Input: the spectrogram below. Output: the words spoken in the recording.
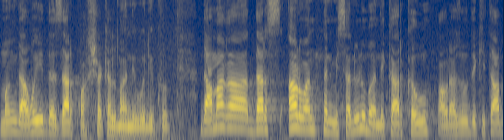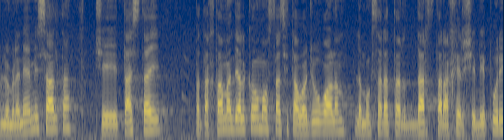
منګ د هغوی د ضرب په شکل باندې ولیکو د هماغه درس اړوند نن مثالونو باندې کار کوو او راځو د کتاب لومړنی مثال ته چې تاسو ته په تخته باندې الکوم او ستاسو توجه غواړم له موږ سره تر درس تر اخر شیبې پورې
